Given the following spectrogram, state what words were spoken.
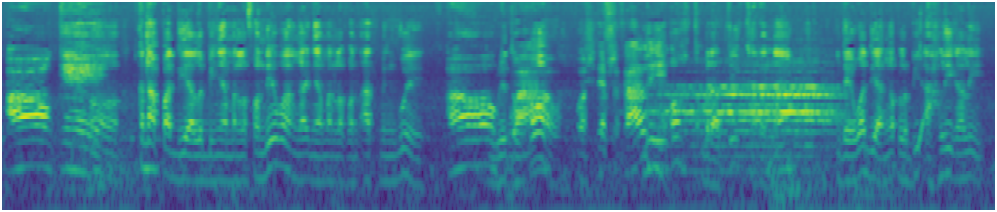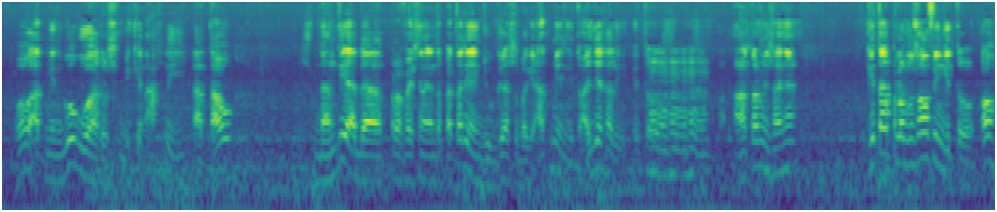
oke Oh, kenapa dia lebih nyaman nelfon Dewa nggak nyaman nelfon admin gue? oh Gitu. wow positif sekali Oh, berarti karena Dewa dianggap lebih ahli kali. Oh, admin gue gue harus bikin ahli atau nanti ada professional interpreter yang juga sebagai admin itu aja kali itu. Atau misalnya kita problem solving gitu. Oh,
